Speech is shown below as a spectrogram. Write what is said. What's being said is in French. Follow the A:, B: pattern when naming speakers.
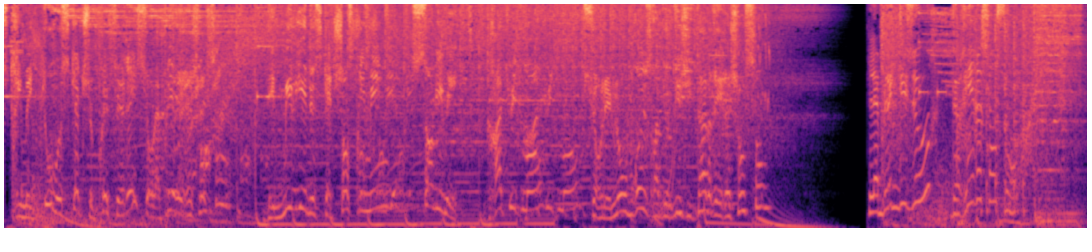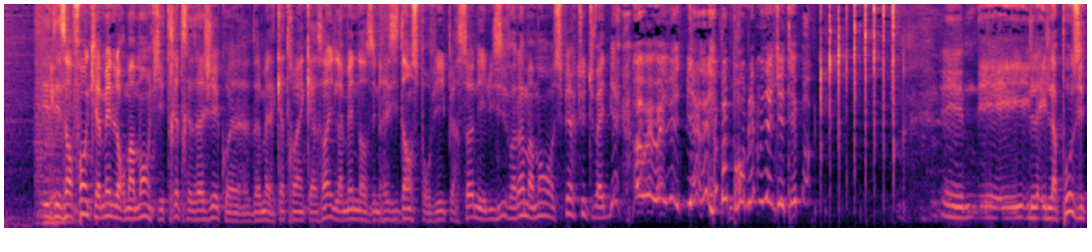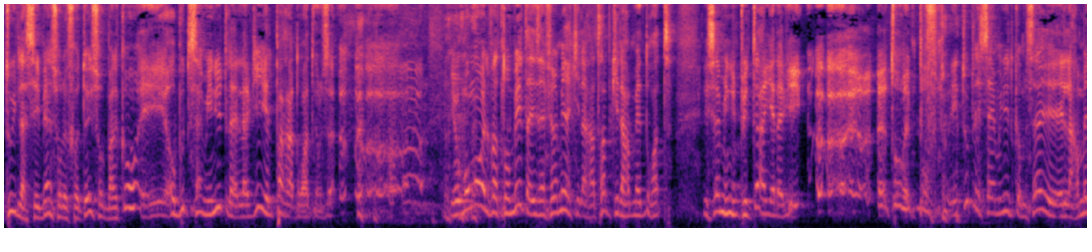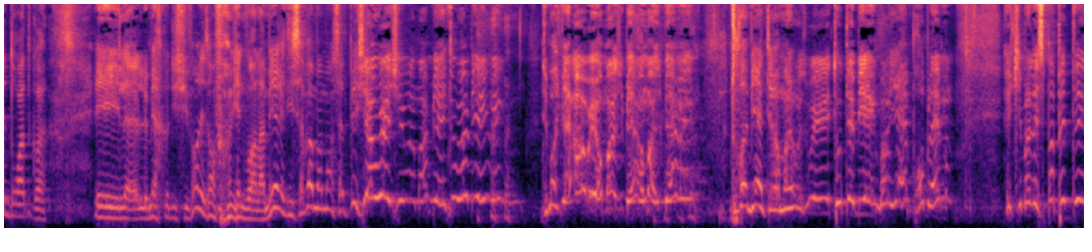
A: Streamez tous vos sketchs préférés sur la Rire et Chanson. Des milliers de sketchs en streaming, sans limite, gratuitement, gratuitement sur les nombreuses radios digitales Rire et Chanson.
B: La blague du jour de Rire et Chanson.
C: Et des enfants qui amènent leur maman, qui est très très âgée, quoi. Dame, elle a 95 ans, ils l'amènent dans une résidence pour vieilles personnes et ils lui disent voilà maman, j'espère que tu, tu vas être bien. Ah oui, oui, je vais être bien, il a pas de problème, vous inquiétez pas. Et, il, la pose et tout, il la sait bien sur le fauteuil, sur le balcon, et au bout de cinq minutes, la, vieille, elle part à droite comme ça. Et au moment où elle va tomber, t'as les infirmières qui la rattrapent, qui la remettent droite. Et cinq minutes plus tard, il y a la vieille. Elle tombe et pouf. Et toutes les cinq minutes comme ça, elle la remet droite, quoi. Et le, mercredi suivant, les enfants viennent voir la mère et disent Ça va, maman, ça te plaît? Ah ouais, je suis vraiment bien, tout va bien. oui. Tu manges bien? Ah oui, on mange bien, on mange bien. oui. Tout va bien, t'es vraiment heureuse? Oui, tout est bien. Bon, il y a un problème. Et qui me laisse pas péter.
